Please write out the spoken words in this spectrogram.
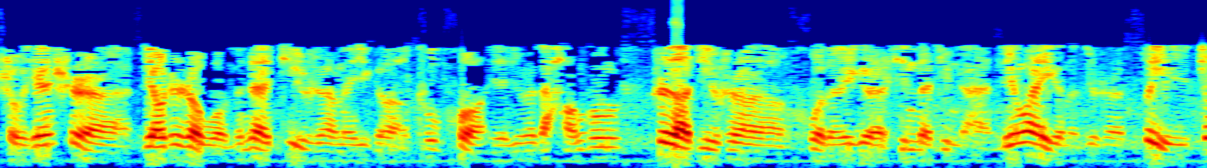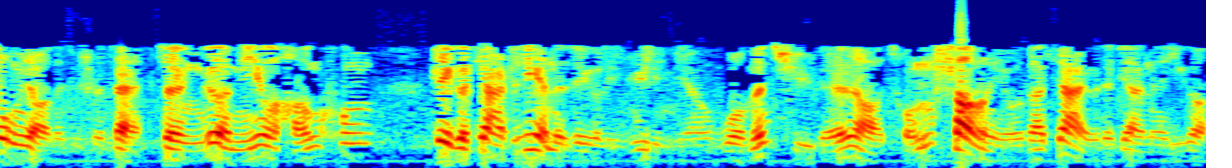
首先是标志着我们在技术上的一个突破，也就是在航空制造技术上获得一个新的进展。另外一个呢，就是最重要的，就是在整个民用航空这个价值链的这个领域里面，我们取得了从上游到下游的这样的一个。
